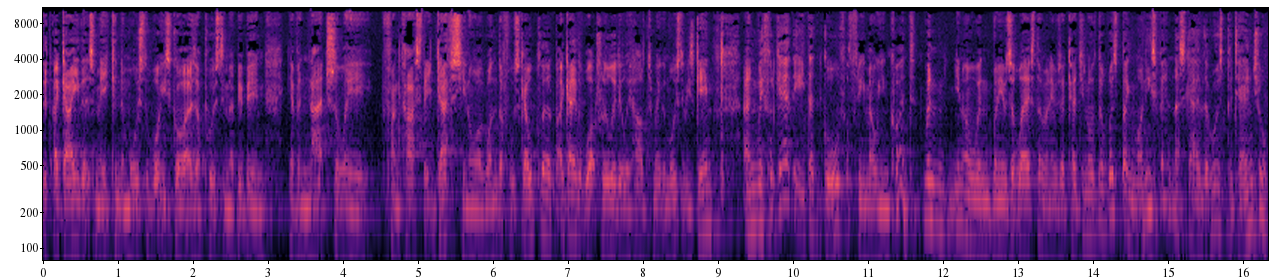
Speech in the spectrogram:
a guy that's making the most of what he's got as opposed to maybe being given naturally fantastic gifts, you know, a wonderful skill player, but a guy that works really, really hard to make the most of his game. And we forget that he did go for three million quid when, you know, when, when he was at Leicester, when he was a kid, you know, there was big money spent in this guy, there was potential,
